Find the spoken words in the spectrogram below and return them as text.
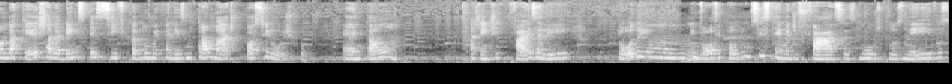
quando a queixa é bem específica do mecanismo traumático pós-cirúrgico. É, então, a gente faz ali todo um envolve todo um sistema de fáscias, músculos, nervos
